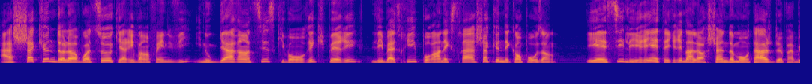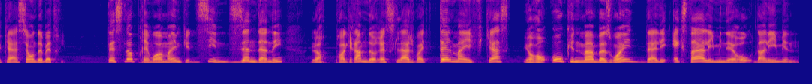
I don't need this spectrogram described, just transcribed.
À chacune de leurs voitures qui arrivent en fin de vie, ils nous garantissent qu'ils vont récupérer les batteries pour en extraire chacune des composantes et ainsi les réintégrer dans leur chaîne de montage de fabrication de batteries. Tesla prévoit même que d'ici une dizaine d'années, leur programme de recyclage va être tellement efficace ils n'auront aucunement besoin d'aller extraire les minéraux dans les mines.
